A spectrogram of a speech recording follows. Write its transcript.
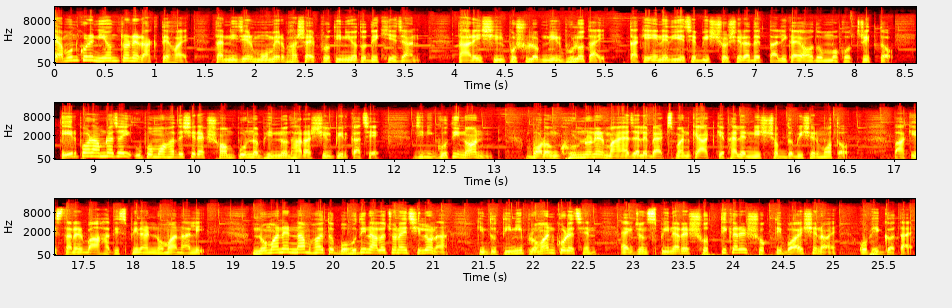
কেমন করে নিয়ন্ত্রণে রাখতে হয়, তা নিজের মোমের ভাষায় প্রতিনিয়ত দেখিয়ে যান। তার এই শিল্পসুলভ নির্ভুলতাই তাকে এনে দিয়েছে বিশ্ব সেরাদের তালিকায় অদম্য কর্তৃত্ব। এরপর আমরা যাই উপমহাদেশের এক সম্পূর্ণ ভিন্ন ধারার শিল্পীর কাছে, যিনি গতি নন, বরং ঘূর্ণনের মায়াজালে ব্যাটসম্যানকে আটকে ফেলেন নিঃশব্দ বিষের মতো। পাকিস্তানের বাঁহাতি স্পিনার নোমান আলী। নোমানের নাম হয়তো বহুদিন আলোচনায় ছিল না, কিন্তু তিনি প্রমাণ করেছেন, একজন স্পিনারের সত্যিকারের শক্তি বয়সে নয়, অভিজ্ঞতায়।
